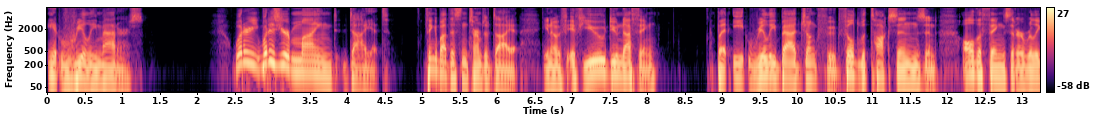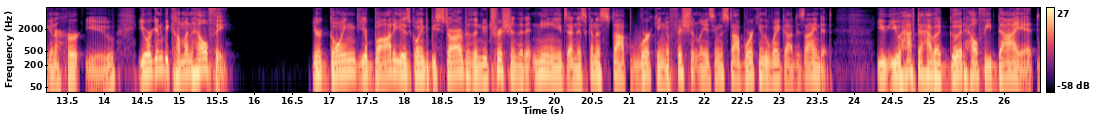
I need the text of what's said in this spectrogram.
It really matters. What are you, what is your mind diet? Think about this in terms of diet. You know, if, if you do nothing but eat really bad junk food filled with toxins and all the things that are really going to hurt you, you are going to become unhealthy. You're going your body is going to be starved of the nutrition that it needs and it's going to stop working efficiently. It's going to stop working the way God designed it. You you have to have a good healthy diet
